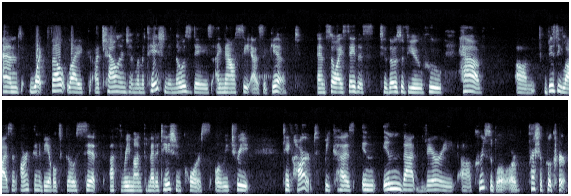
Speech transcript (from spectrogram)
and what felt like a challenge and limitation in those days, I now see as a gift. And so I say this to those of you who have um, busy lives and aren't going to be able to go sit a three month meditation course or retreat. Take heart because in in that very uh, crucible or pressure cooker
